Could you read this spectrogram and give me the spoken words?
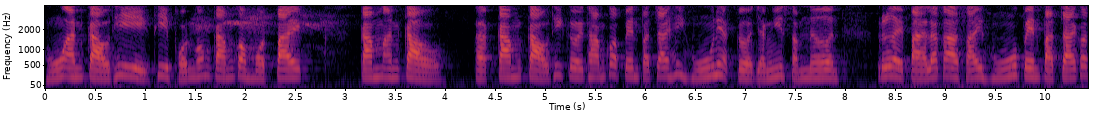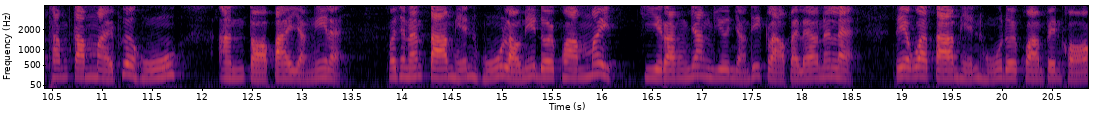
หูอันเก่าที่ที่ผลของกรรมก็หมดไป กรรมอันเก่า กรรมเก่าที่เคยทำก็เป็นปัจจัยให้หูเนี่ยเกิดอย่างนี้สำเนิน เรื่อยไปแล้วก็อาศัยหูเป็นปัจจัยก็ทำกรรมใหม่เพื่อหูอันต่อไปอย่างนี้แหละ เพราะฉะนั้นตามเห็นหูเหล่านี้โดยความไม่จีรังยั่งยืนอย่างที่กล่าวไปแล้วนั่นแหละ เรียกว่าตามเห็นหูโดยความเป็นของ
